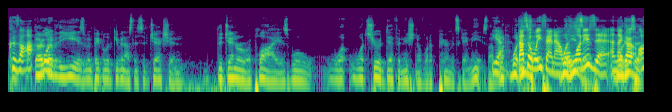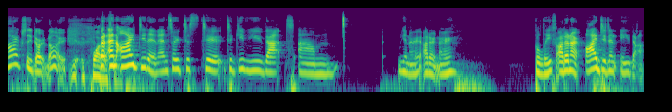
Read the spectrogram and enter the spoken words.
'cause I- o- well- over the years when people have given us this objection, the general reply is, "Well, what what's your definition of what a pyramid scheme is?" Like, yeah, what, what that's is what it? we say now. well, what is it? And they go, is it? I actually don't know. Yeah, but and. I didn't, and so just to to give you that, um, you know, I don't know, belief. I don't know. I didn't either,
